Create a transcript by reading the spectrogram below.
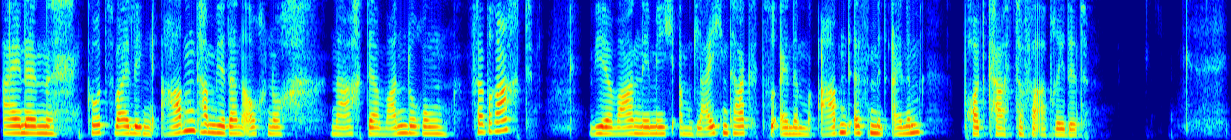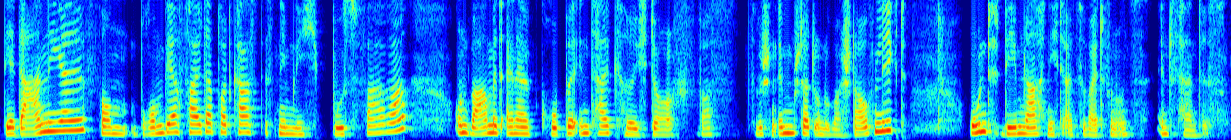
Einen kurzweiligen Abend haben wir dann auch noch nach der Wanderung verbracht. Wir waren nämlich am gleichen Tag zu einem Abendessen mit einem Podcaster verabredet. Der Daniel vom Brombeerfalter Podcast ist nämlich Busfahrer und war mit einer Gruppe in Thalkirchdorf, was zwischen Immenstadt und Oberstaufen liegt und demnach nicht allzu weit von uns entfernt ist.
